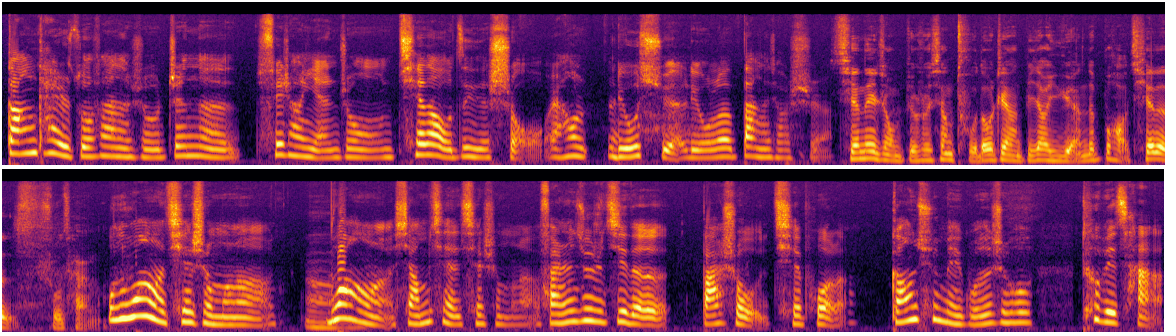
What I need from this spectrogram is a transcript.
刚开始做饭的时候，真的非常严重，切到我自己的手，然后流血，流了半个小时。切那种，比如说像土豆这样比较圆的、不好切的蔬菜吗？我都忘了切什么了，忘了，想不起来切什么了。反正就是记得把手切破了。刚去美国的时候特别惨，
